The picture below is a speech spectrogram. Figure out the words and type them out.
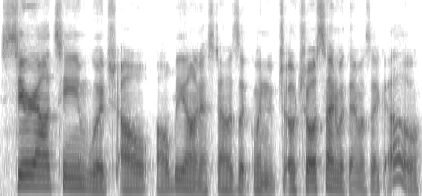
Serie A team, which I'll I'll be honest, I was like when Ochoa signed with them, I was like, oh,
